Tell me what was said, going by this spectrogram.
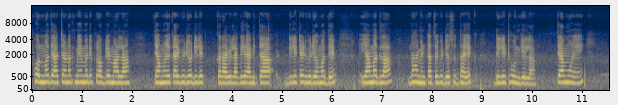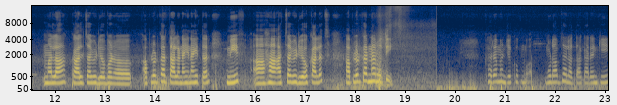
फोनमध्ये अचानक मेमरी प्रॉब्लेम आला त्यामुळे काही व्हिडिओ डिलीट करावे लागले आणि त्या डिलीटेड व्हिडिओमध्ये यामधला दहा मिनटाचा व्हिडिओसुद्धा एक डिलीट होऊन गेला. त्यामुळे मला कालचा व्हिडिओ बन अपलोड करता आला नाही नाहीतर मी हा आजचा व्हिडिओ कालच अपलोड करणार होते. खरं म्हणजे खूप मूड ऑफ झाला होता कारण की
